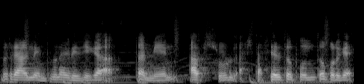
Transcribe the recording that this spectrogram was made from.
realmente una crítica también absurda hasta cierto punto, porque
